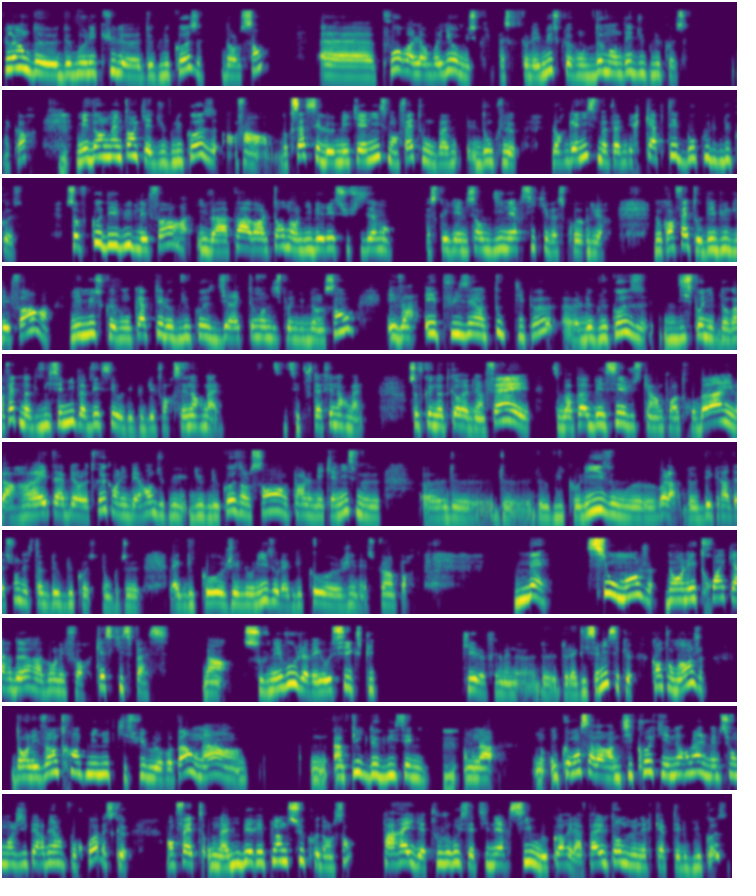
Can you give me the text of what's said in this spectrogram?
plein de, de, molécules de glucose dans le sang pour l'envoyer aux muscles, parce que les muscles vont demander du glucose. D'accord? Mm. Mais dans le même temps qu'il y a du glucose, enfin, donc ça c'est le mécanisme en fait où on va donc le l'organisme va venir capter beaucoup de glucose. Sauf qu'au début de l'effort, il va pas avoir le temps d'en libérer suffisamment parce qu'il y a une sorte d'inertie qui va se produire. Donc en fait, au début de l'effort, les muscles vont capter le glucose directement disponible dans le sang et va épuiser un tout petit peu euh, le glucose disponible. Donc en fait, notre glycémie va baisser au début de l'effort, c'est normal c'est tout à fait normal. Sauf que notre corps est bien fait et ça va pas baisser jusqu'à un point trop bas, il va rétablir le truc en libérant du, glucose dans le sang par le mécanisme euh, de, glycolyse ou euh, voilà de dégradation des stocks de glucose, donc de la glycogénolyse ou la glycogénèse, peu importe. Mais si on mange dans les trois quarts d'heure avant l'effort, qu'est-ce qui se passe? Ben, souvenez-vous, j'avais aussi expliqué le phénomène de, de la glycémie, c'est que quand on mange, dans les 20-30 minutes qui suivent le repas, on a un, un pic de glycémie. Mm. On a, on, commence à avoir un petit creux qui est normal, même si on mange hyper bien. Pourquoi? Parce que en fait, on a libéré plein de sucre dans le sang. Pareil, il y a toujours eu cette inertie où le corps il n'a pas eu le temps de venir capter le glucose.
